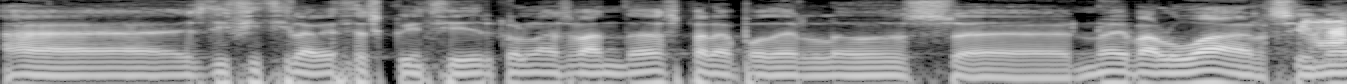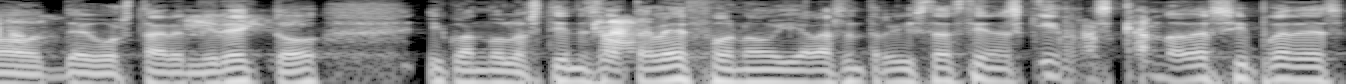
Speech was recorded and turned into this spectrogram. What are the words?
ah, es difícil a veces coincidir con las bandas para poderlos eh, no evaluar, sino Claro. degustar en directo. Y cuando los tienes al teléfono y a las entrevistas tienes que ir rascando a ver si puedes,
